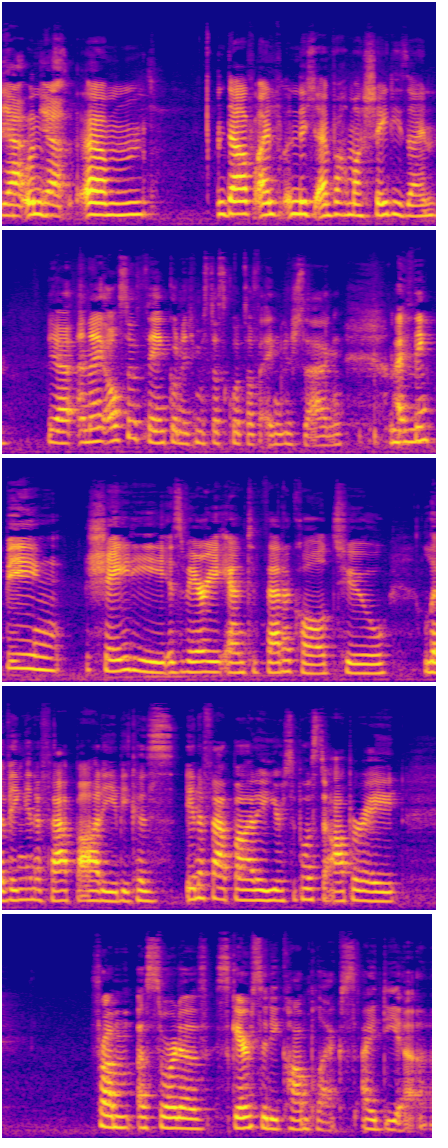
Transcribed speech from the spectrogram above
Ja, und ja. Ähm, darf einfach nicht einfach mal shady sein. Yeah, and I also think, und ich muss das kurz auf Englisch sagen, I think being shady is very antithetical to living in a fat body because in a fat body you're supposed to operate from a sort of scarcity complex idea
